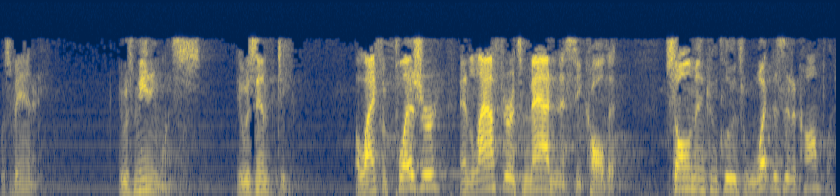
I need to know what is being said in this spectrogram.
was vanity, it was meaningless, it was empty. A life of pleasure and laughter, it's madness, he called it. Solomon concludes, what does it accomplish?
